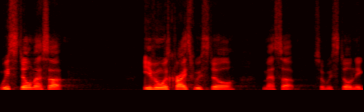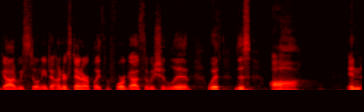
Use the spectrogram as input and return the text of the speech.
We still mess up. Even with Christ, we still mess up. So we still need God. We still need to understand our place before God. So we should live with this awe in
